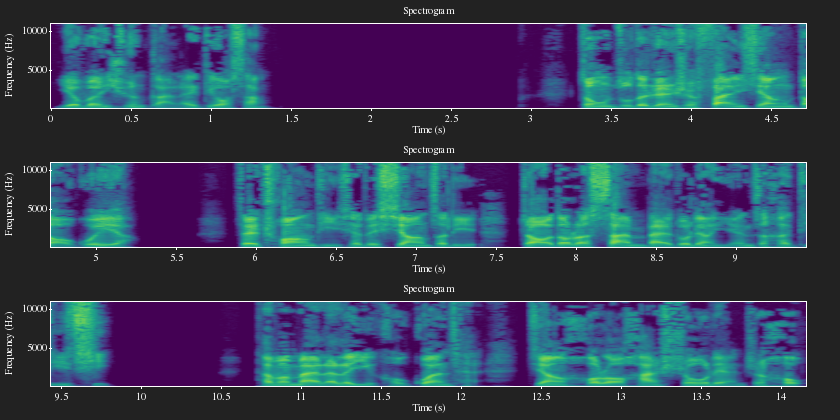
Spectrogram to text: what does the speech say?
也闻讯赶来吊丧。宗族的人是翻箱倒柜呀，在床底下的箱子里找到了三百多两银子和地契。他们买来了一口棺材，将后老汉收敛之后，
